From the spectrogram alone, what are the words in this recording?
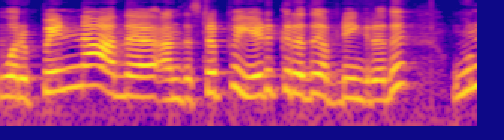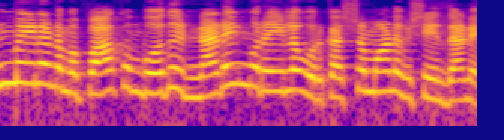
ஒரு பெண்ணா அந்த அந்த ஸ்டெப் எடுக்கிறது அப்படிங்கிறது உண்மையில நம்ம பார்க்கும்போது நடைமுறையில ஒரு கஷ்டமான விஷயம் தானே?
